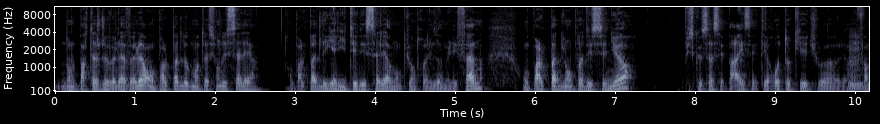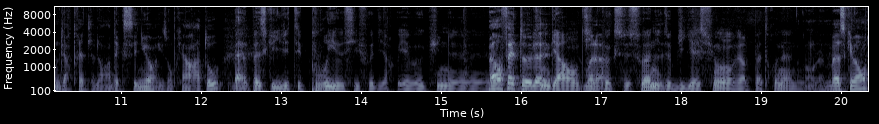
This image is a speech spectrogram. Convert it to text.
dans le partage de la valeur, on ne parle pas de l'augmentation des salaires. On ne parle pas de l'égalité des salaires non plus entre les hommes et les femmes. On ne parle pas de l'emploi des seniors puisque ça c'est pareil, ça a été retoqué, tu vois, la mm. réforme des retraites, leur index senior, ils ont pris un râteau. Bah, parce qu'il était pourri aussi, il faut dire, qu'il n'y avait aucune, euh, bah, en fait, aucune garantie quoi que ce soit, ni d'obligation envers le patronat. Donc, euh. bah, ce qui est marrant,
